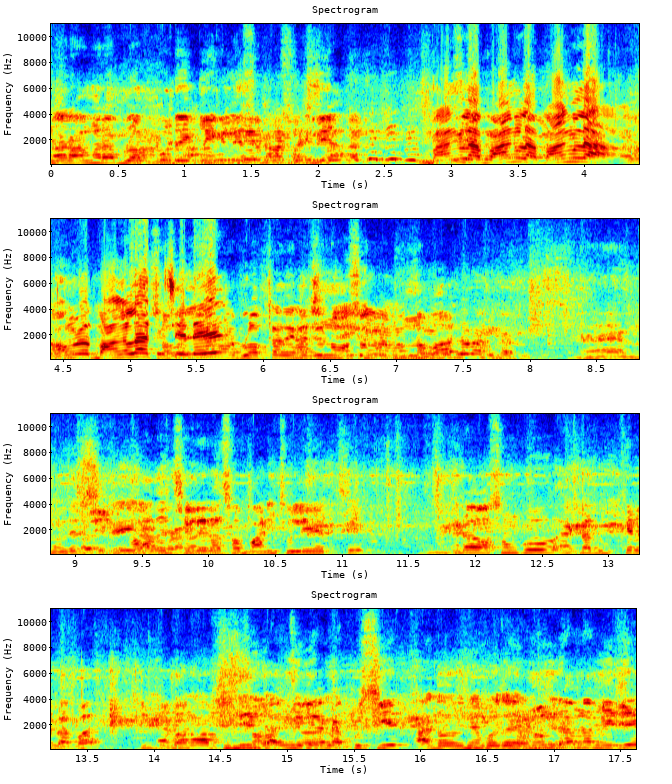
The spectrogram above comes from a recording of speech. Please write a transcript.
और हमारा ब्लॉग को देखने के लिए सबको शुक्रिया বাংলা বাংলা বাংলা আমরা বাংলার ছেলে আমার ব্লগটা দেখার জন্য অসংখ্য ধন্যবাদ হ্যাঁ আমাদের ছেলেরা সব বাড়ি চলে যাচ্ছে এটা অসংখ্য একটা দুঃখের ব্যাপার কিন্তু সবাই মিলে একটা খুশি আনন্দে আমরা মেজে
